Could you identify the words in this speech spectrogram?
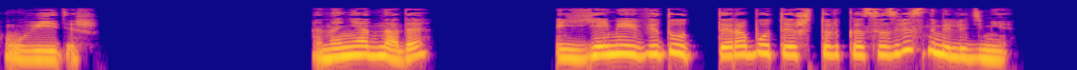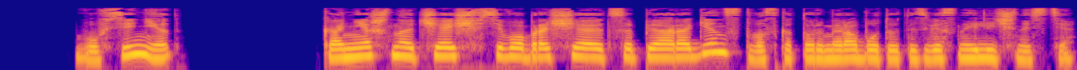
Увидишь. Она не одна, да? Я имею в виду, ты работаешь только с известными людьми? Вовсе нет. Конечно, чаще всего обращаются пиар-агентства, с которыми работают известные личности.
